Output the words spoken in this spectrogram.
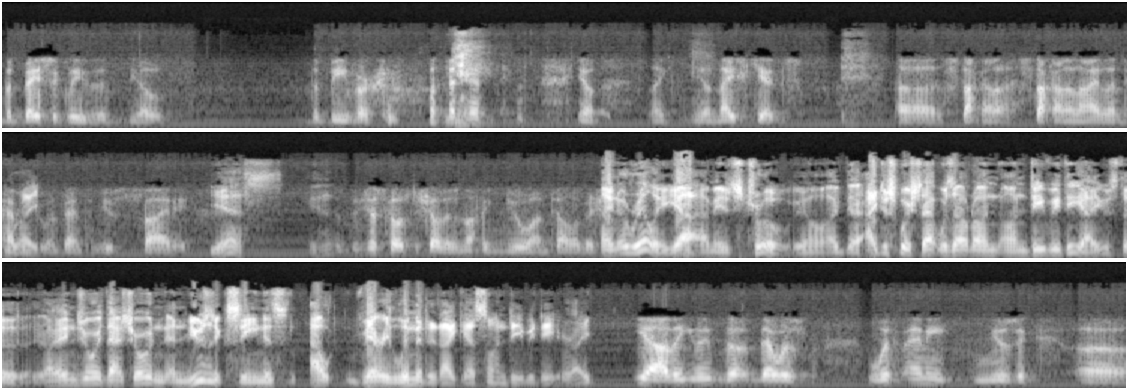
but basically the you know the beaver, you know, like you know, nice kids uh, stuck on a stuck on an island having right. to invent a new society. Yes. Yeah. It just goes to show there's nothing new on television. I know, really, yeah. I mean, it's true. You know, I, I just wish that was out on, on DVD. I used to, I enjoyed that show, and, and music scene is out very limited, I guess, on DVD, right? Yeah, the, the, there was with any music uh,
